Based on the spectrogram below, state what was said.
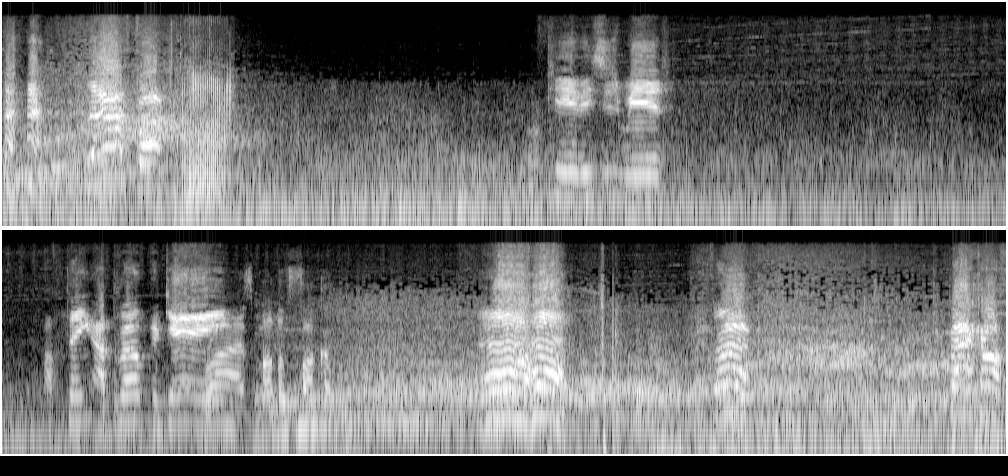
ah, fuck! Okay, this is weird. I think I broke the game. Surprise, motherfucker. Ah! Fuck! Get back off!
